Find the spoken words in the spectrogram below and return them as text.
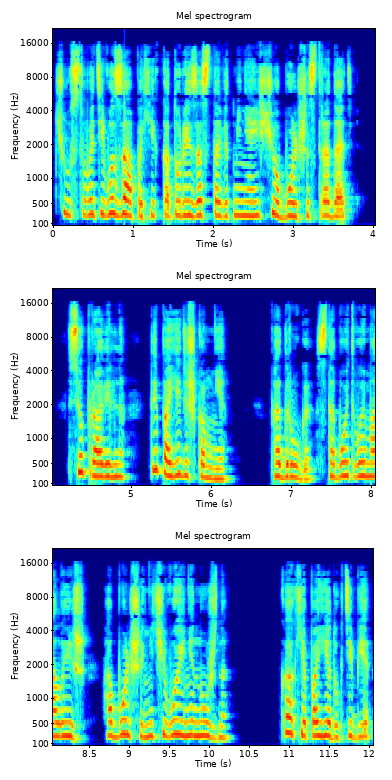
чувствовать его запахи, которые заставят меня еще больше страдать. Все правильно, ты поедешь ко мне. Подруга, с тобой твой малыш, а больше ничего и не нужно. Как я поеду к тебе?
